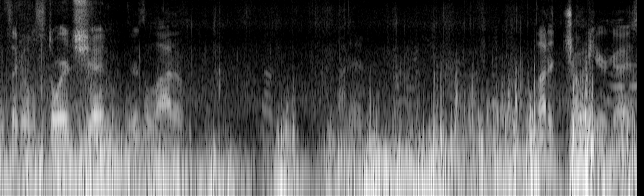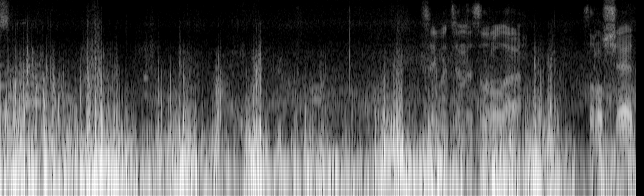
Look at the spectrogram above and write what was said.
It's like a little storage shed. There's a lot of a lot of junk here, guys. Let's see what's in this little uh, this little shed.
